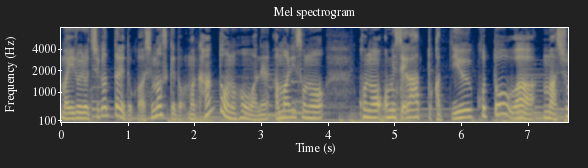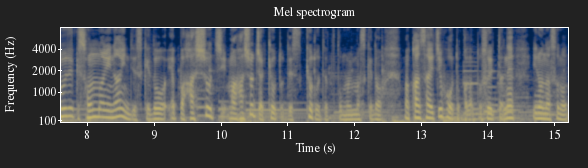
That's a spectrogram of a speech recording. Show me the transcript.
いろいろ違ったりとかしますけど、まあ、関東の方はねあまりそのこのお店がとかっていうことはまあ正直そんなにないんですけどやっぱ発祥地まあ発祥地は京都です京都だったと思いますけど、まあ、関西地方とかだとそういったねいろんなその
